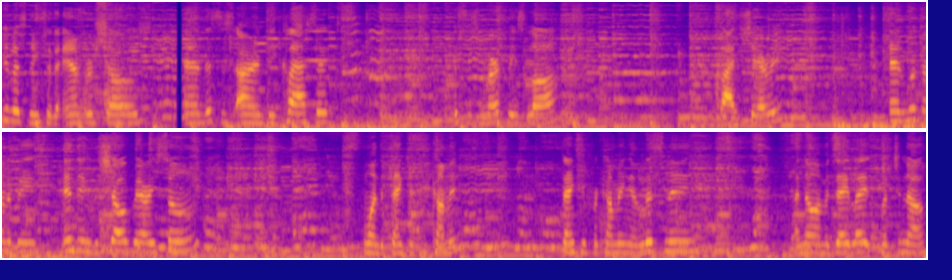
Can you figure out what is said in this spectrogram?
You're listening to the Amber Shows, and this is R&B Classics. This is Murphy's Law by Chéri, and we're going to be ending the show very soon. I wanted to thank you for coming. Thank you for coming and listening. I know I'm a day late, but you know,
